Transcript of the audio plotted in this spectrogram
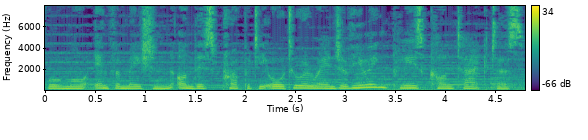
For more information on this property or to arrange a viewing please contact us.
